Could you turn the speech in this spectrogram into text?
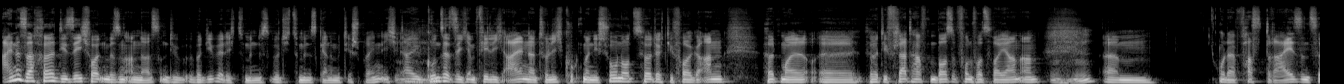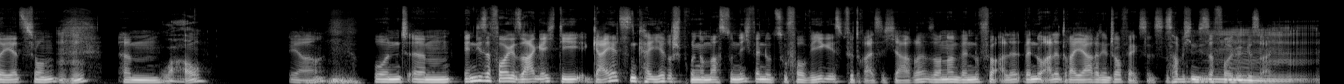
eine Sache, die sehe ich heute ein bisschen anders und die, über die werde ich zumindest, würde ich zumindest gerne mit dir sprechen. Ich, äh, Mhm. grundsätzlich empfehle ich allen natürlich, guckt mal in die Shownotes, hört euch die Folge an, hört mal, äh, hört die flatterhaften Bosse von vor zwei Jahren an. Mhm. Ähm, oder fast drei sind es ja jetzt schon. Mhm. Ähm, Wow. ja. Und ähm, in dieser Folge sage ich, die geilsten Karrieresprünge machst du nicht, wenn du zu VW gehst für 30 Jahre, sondern wenn du für alle, wenn du alle drei Jahre den Job wechselst. Das habe ich in dieser Folge gesagt. Mm.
